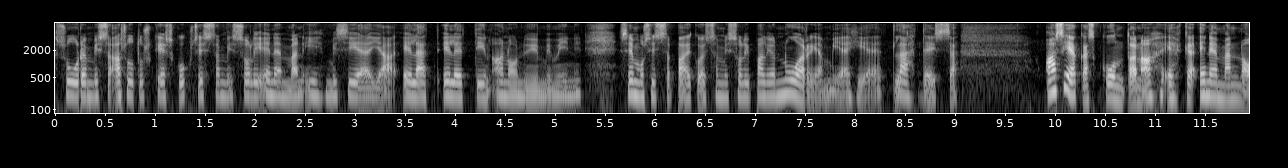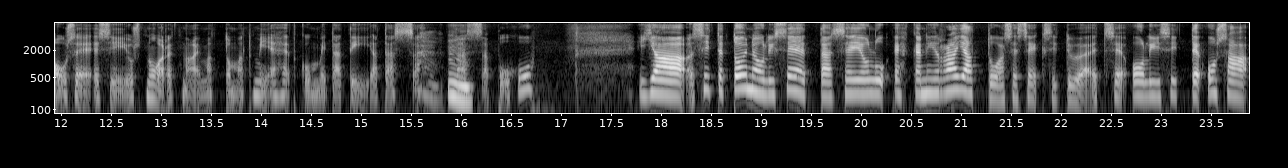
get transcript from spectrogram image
suuremmissa asutuskeskuksissa, missä oli enemmän ihmisiä ja elät, elettiin anonyymimmin, niin semmoisissa paikoissa, missä oli paljon nuoria miehiä, että lähteissä asiakaskuntana ehkä enemmän nousee esiin just nuoret naimattomat miehet kuin mitä Tiia tässä, mm. tässä puhuu. Ja sitten toinen oli se, että se ei ollut ehkä niin rajattua se seksityö, että se oli sitten osa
